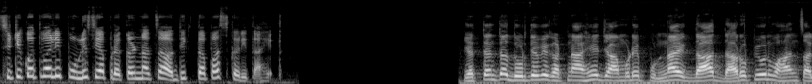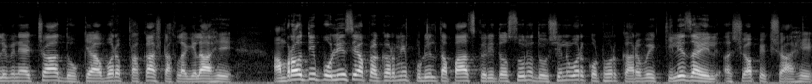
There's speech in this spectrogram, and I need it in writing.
सिटी कोतवाली पोलीस या प्रकरणाचा अधिक तपास करीत आहेत. ही अत्यंत दुर्दैवी घटना आहे ज्यामुळे पुन्हा एकदा दारू पिऊन वाहन चालविण्याच्या धोक्यावर प्रकाश टाकला गेला आहे. अमरावती पोलीस या प्रकरणी पुढील तपास करीत असून दोषींवर कठोर कारवाई केली जाईल अशी अपेक्षा आहे.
